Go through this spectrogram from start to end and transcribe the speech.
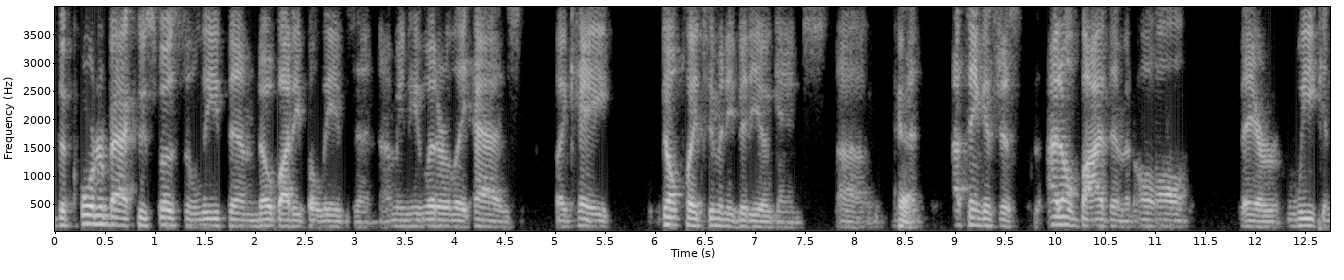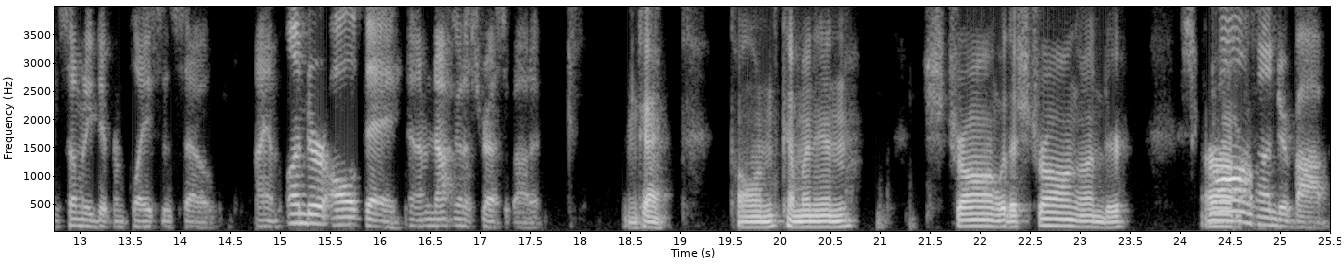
the quarterback who's supposed to lead them, nobody believes in. I mean, he literally has like, hey, don't play too many video games. Um, yeah. I think it's just I don't buy them at all. They are weak in so many different places. So I am under all day, and I'm not going to stress about it. Okay, Colin coming in strong with a strong under. Strong um, under, Bob.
